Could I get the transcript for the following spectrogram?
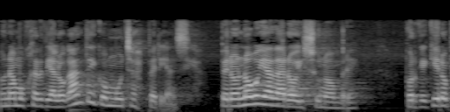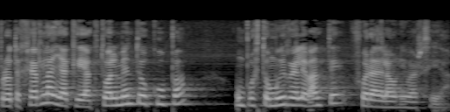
Una mujer dialogante y con mucha experiencia. Pero no voy a dar hoy su nombre, porque quiero protegerla ya que actualmente ocupa un puesto muy relevante fuera de la universidad.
